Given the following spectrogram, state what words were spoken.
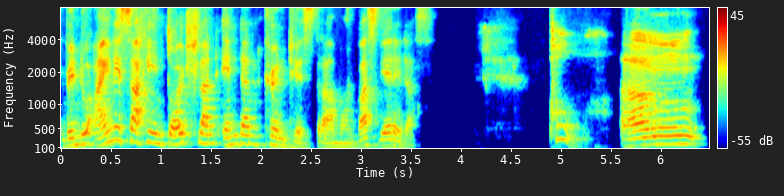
Wenn du eine Sache in Deutschland ändern könntest, Ramon, was wäre das? Puh, ähm,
